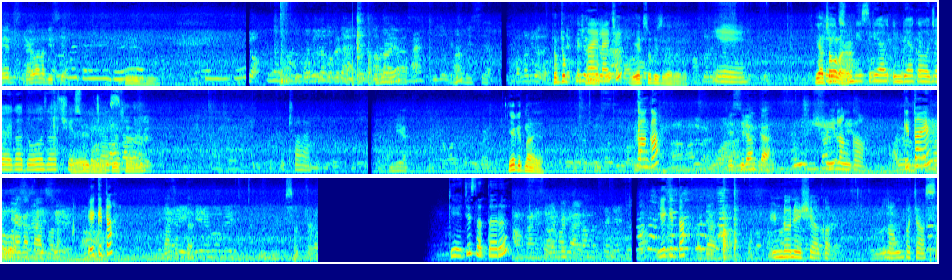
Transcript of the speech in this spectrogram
ये गाय वाला बीस से। कितना आया? हाँ? चुप चुप। कितना इलायची? एक सौ बीस रियाल ये। ये अच्छा वाला है। बीस रियाल इंडिया का हो जाएगा दो हज़ार छः सौ पचास। अच्छा है। अच्छा है। ये कितना है ये? कहाँ का ये श्रीलंका। श्रीलंका। कितना है? इंडिया का सात वाला ये कितना? सत्तर। के जी सत्तर ये कितना? इंडोनेशिया का। लौंग पचास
